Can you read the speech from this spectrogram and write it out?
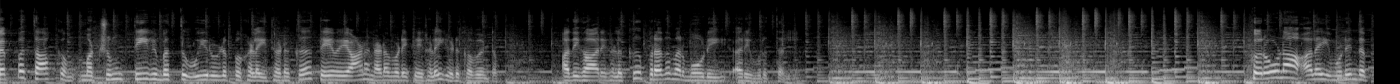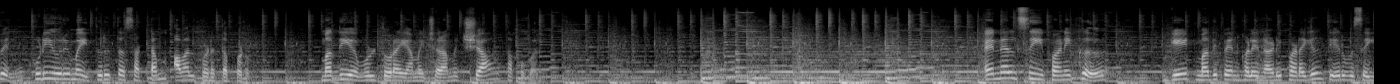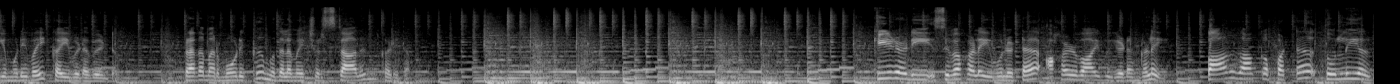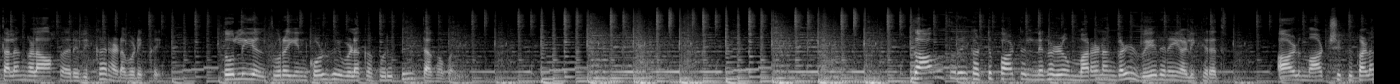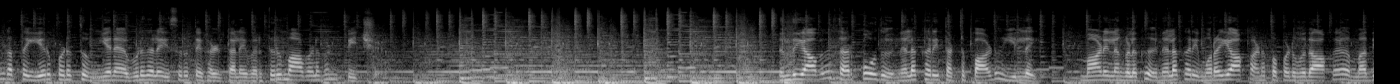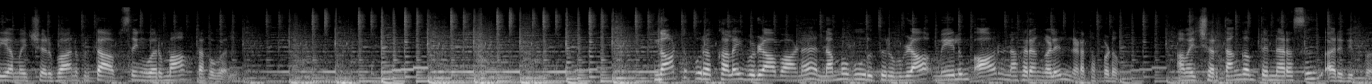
வெப்ப தாக்கம் மற்றும் தீ விபத்து உயிரிழப்புகளை தடுக்க தேவையான நடவடிக்கைகளை எடுக்க வேண்டும். அதிகாரிகளுக்கு பிரதமர் மோடி அறிவுறுத்தல். கொரோனா அலை முடிந்த பின் குடியுரிமை திருத்த சட்டம் அமல்படுத்தப்படும். மத்திய உள்துறை அமைச்சர் அமித்ஷா தகவல். என்எல்சி பணிக்கு கேட் மதிப்பெண்களின் அடிப்படையில் தேர்வு செய்யும் முடிவை கைவிட வேண்டும். பிரதமர் மோடிக்கு முதலமைச்சர் ஸ்டாலின் கடிதம். கீழடி சிவகளை உள்ளிட்ட அகழ்வாய்வு இடங்களை பாதுகாக்கப்பட்ட தொல்லியல் தலங்களாக அறிவிக்க நடவடிக்கை. தொல்லியல் துறையின் கொள்கை விளக்க குறிப்பில் தகவல். காவல்துறை கட்டுப்பாட்டில் நிகழும் மரணங்கள் வேதனை அளிக்கிறது. ஆளும் ஆட்சிக்கு களங்கத்தை ஏற்படுத்தும் என விடுதலை சிறுத்தைகள் தலைவர் திருமாவளவன் பேச்சு. இந்தியாவில் தற்போது நிலக்கரி தட்டுப்பாடு இல்லை. மாநிலங்களுக்கு நிலக்கரி முறையாக அனுப்பப்படுவதாக மத்திய அமைச்சர் பானு பிரதாப் சிங் வர்மா தகவல். நாட்டுப்புற கலை விழாவான நம்ம ஊர் திருவிழா மேலும் ஆறு நகரங்களில் நடத்தப்படும். அமைச்சர் தங்கம் தென்னரசு அறிவிப்பு.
